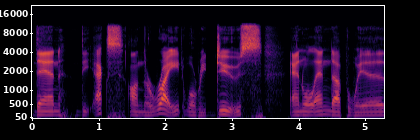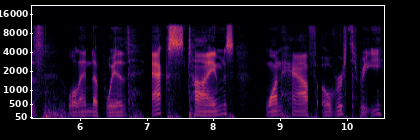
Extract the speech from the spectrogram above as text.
then the x on the right will reduce, and we'll end up with, we'll end up with x times 1 half over 3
